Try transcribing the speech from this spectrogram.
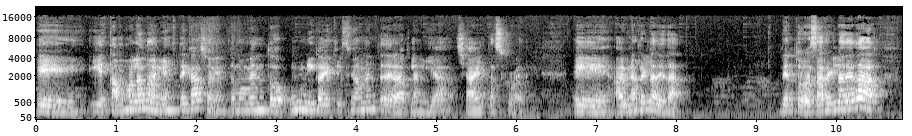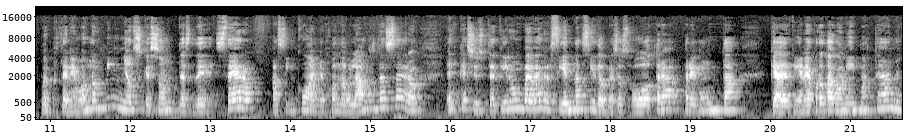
Eh, y estamos hablando en este caso, en este momento, única y exclusivamente de la planilla Child Tax Credit. Eh, hay una regla de edad. Dentro de esa regla de edad, pues tenemos los niños que son desde 0 a 5 años. Cuando hablamos de 0, es que si usted tiene un bebé recién nacido, que eso es otra pregunta que tiene protagonismo este año,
